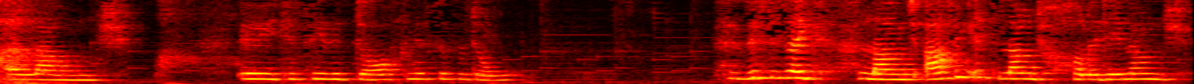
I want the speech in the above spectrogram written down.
a lounge. Uh, you can see the darkness of the door. This is like lounge. I think it's lounge holiday lounge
